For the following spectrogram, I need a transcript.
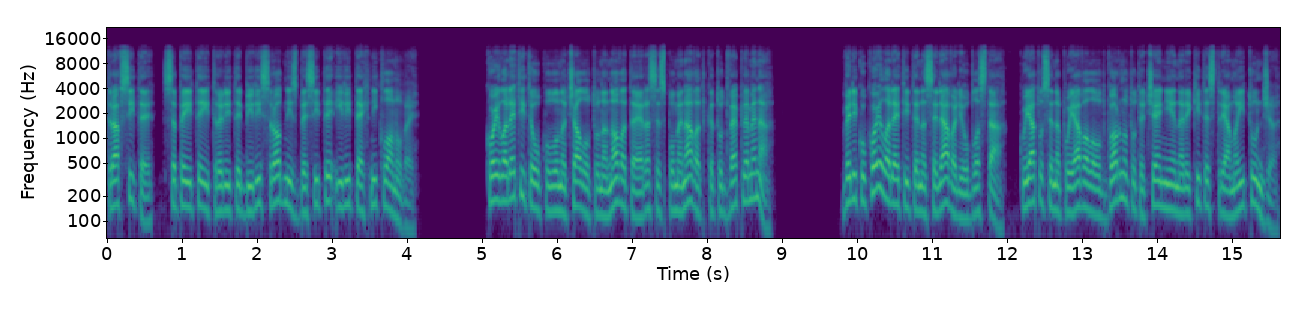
травсите, сапеите и тралите били сродни с бесите или техни клонове. Койларетите около началото на новата ера се споменават като две племена. Великокойларетите населявали областта, която се напоявала от горното течение на реките Стряма и Тунджа.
